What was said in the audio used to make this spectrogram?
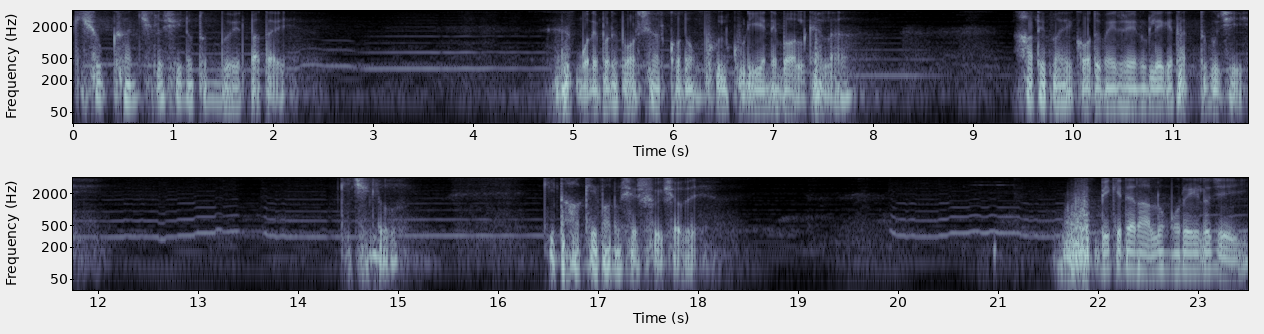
কি সুঘ্রাণ ছিল সেই নতুন বইয়ের পাতায়। মনে পড়ে বর্ষার কদম ফুল কুড়িয়ে এনে বল খেলা। হাতে পায়ে কদমের রেণু লেগে থাকতো বুঝি। কি ছিল? কি থাকে মানুষের শৈশবে? বিকেটার আলো মরে এলো যেই।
